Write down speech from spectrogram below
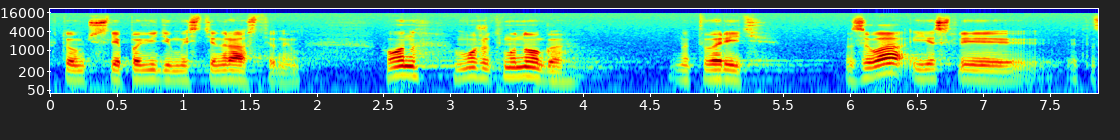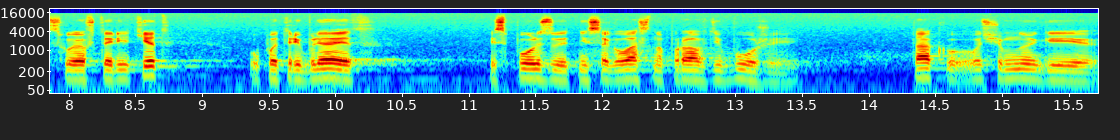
в том числе, по видимости, нравственным, он может много натворить зла, если этот свой авторитет употребляет, использует не согласно правде Божией. Так очень многие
